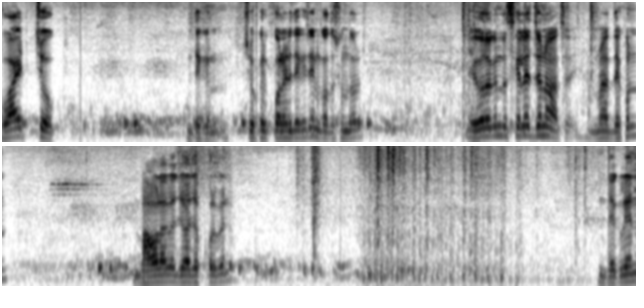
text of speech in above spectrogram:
হোয়াইট চোখ। দেখুন, চোখের কোয়ালিটি দেখেছেন, কত সুন্দর। এগুলো কিন্তু সেলের জন্য আছে, আপনারা দেখুন। ভালো লাগলে যোগাযোগ করবেন। দেখলেন।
